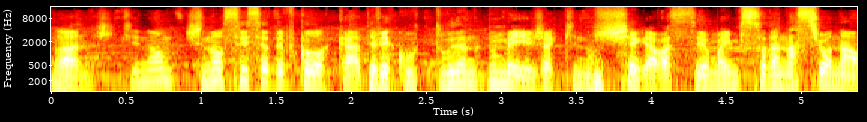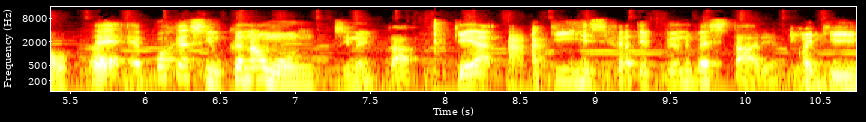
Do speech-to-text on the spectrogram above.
Mano, acho que não, acho que não sei se eu devo colocar a TV Cultura no meio, já que não chegava a ser uma emissora nacional. É, é porque assim, o canal 11, né? Tá. Que é a- aqui em Recife é a TV universitária, como é que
